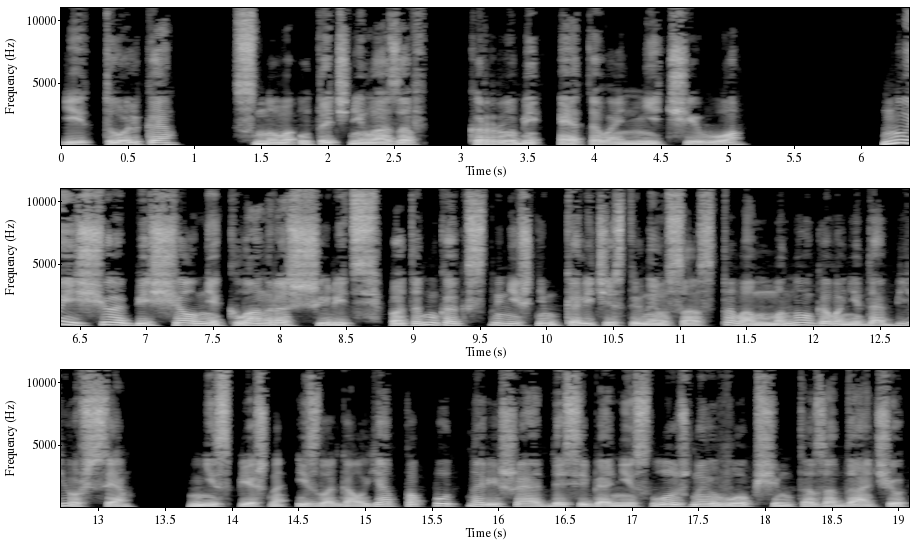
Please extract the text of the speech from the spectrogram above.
И только, снова уточнил Азов, кроме этого ничего? Ну, еще обещал мне клан расширить, потому как с нынешним количественным составом многого не добьешься. Неспешно излагал я, попутно решая для себя несложную, в общем-то, задачу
